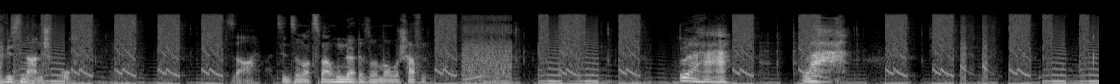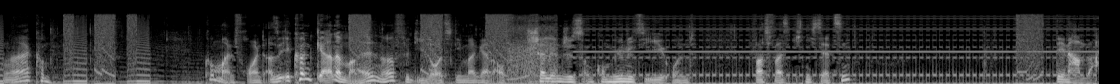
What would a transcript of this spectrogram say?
gewissen Anspruch. So, jetzt sind es nur noch 200, das sollen wir wohl schaffen. Uah. Uah. Na komm. Komm, mein Freund. Also ihr könnt gerne mal, ne, für die Leute, die mal gerne auf Challenges und Community und was weiß ich nicht setzen. Den haben wir.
